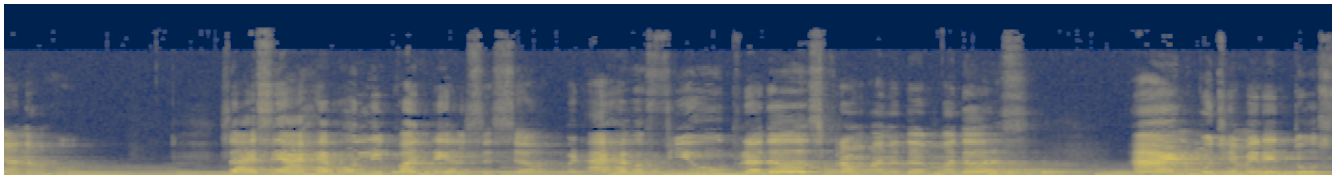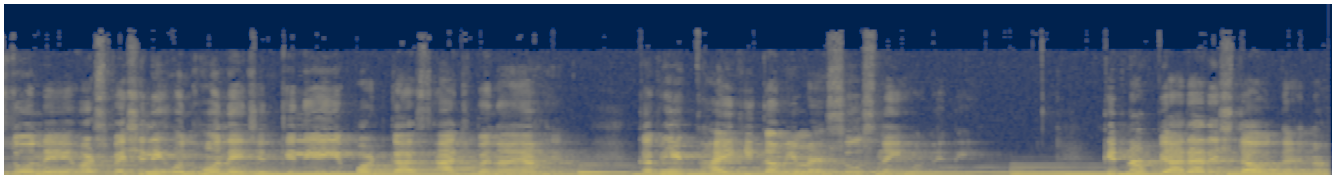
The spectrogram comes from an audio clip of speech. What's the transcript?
या ना हो। So I say I have only one real sister, but I have a few brothers from another mothers. And मुझे मेरे दोस्तों ने और स्पेशली उन्होंने जिनके लिए ये पॉडकास्ट आज बनाया है कभी एक भाई की कमी महसूस नहीं होने दी। कितना प्यारा रिश्ता होता है ना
